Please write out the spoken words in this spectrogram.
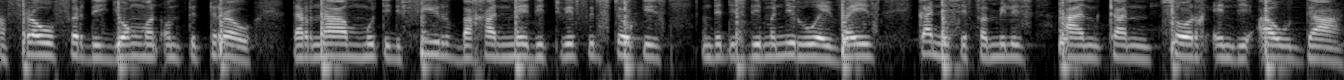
'n vrou vir die jongman om te trou. Daarna moet hy die vuur begin met die twee vuurstokkies en dit is die manier hoe hy wys kan hy sy families aan kan sorg in die ou dae.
